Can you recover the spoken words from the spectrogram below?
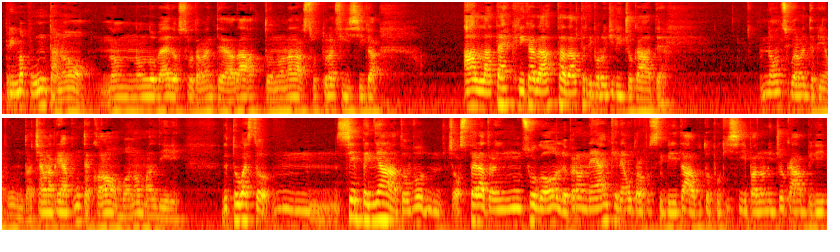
prima punta no, non, non, lo vedo assolutamente adatto, non ha la struttura fisica, ha la tecnica adatta ad altre tipologie di giocate. Non sicuramente prima punta, cioè una prima punta è Colombo, non Maldini. Detto questo, mh, mm, si è impegnato, vo- ho sperato in un suo gol, però neanche ne ha avuto la possibilità, ha avuto pochissimi palloni giocabili,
